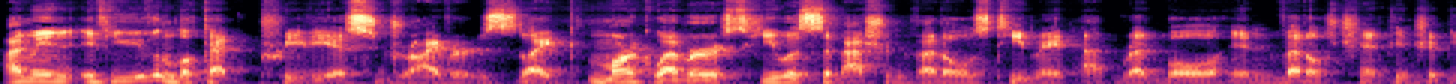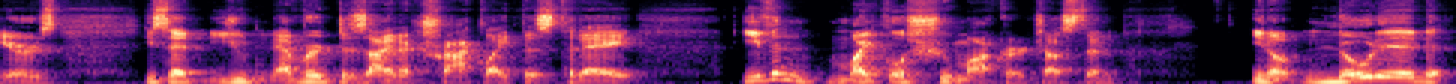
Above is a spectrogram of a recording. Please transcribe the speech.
I mean, if you even look at previous drivers, like Mark Webber, he was Sebastian Vettel's teammate at Red Bull in Vettel's championship years. He said, You never design a track like this today. Even Michael Schumacher, Justin, you know, noted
